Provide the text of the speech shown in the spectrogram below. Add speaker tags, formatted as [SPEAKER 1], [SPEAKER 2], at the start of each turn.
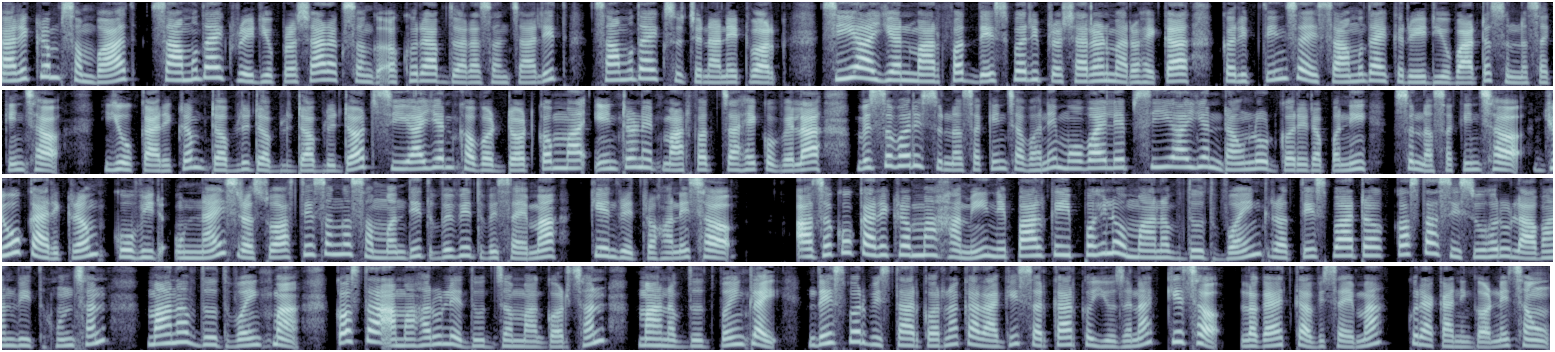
[SPEAKER 1] कार्यक्रम संवाद सामुदायिक रेडियो प्रसारक संघ अखुराबद्वारा सञ्चालित सामुदायिक सूचना नेटवर्क सीआईएन मार्फत देशभरि प्रसारणमा रहेका करिब तीन सय सामुदायिक रेडियोबाट सुन्न सकिन्छ। यो कार्यक्रम WWW dot CIN Khabar dot कममा इन्टरनेट मार्फत चाहेको बेला विश्वभरि सुन्न सकिन्छ भने मोबाइल एप सीआईएन डाउनलोड गरेर पनि सुन्न सकिन्छ। यो कार्यक्रम कोविड उन्नाइस र स्वास्थ्यसँग सम्बन्धित विविध विषयमा केन्द्रित रहनेछ। आजको कार्यक्रममा हामी नेपालकै पहिलो मानवदूत बैङ्क र त्यसबाट कस्ता शिशुहरू लाभान्वित हुन्छन् मानवदूत बैङ्कमा कस्ता आमाहरूले दूध जम्मा गर्छन् मानवदूत बैङ्कलाई देशभर विस्तार गर्नका लागि सरकारको योजना के छ लगायतका विषयमा कुराकानी गर्नेछौं।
